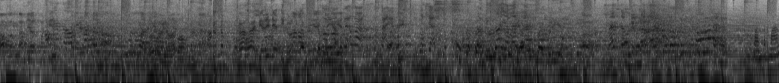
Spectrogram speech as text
Enam, enggak enggak, biarin dia tidur kita kita beliin. Dulu tidur biarin gue beliin. Teman-teman,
